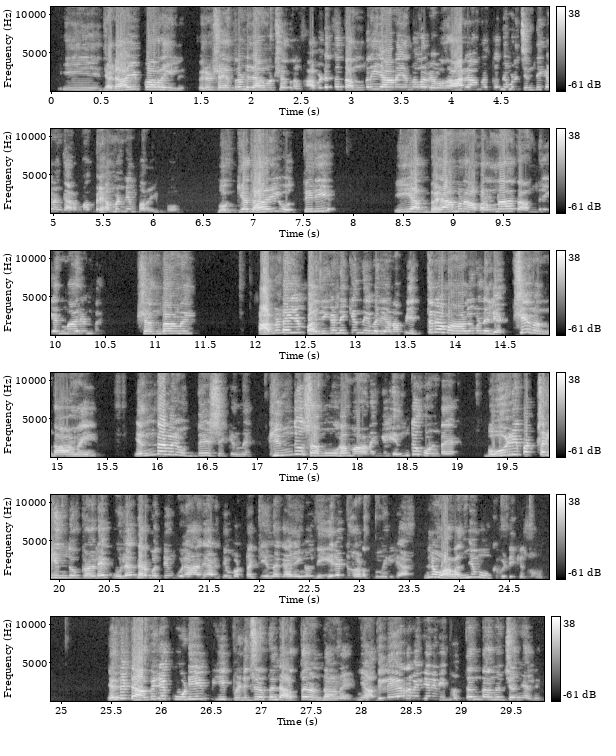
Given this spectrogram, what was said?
ഈ ജഡായിപ്പാറയിൽ ഒരു ക്ഷേത്രമുണ്ട് രാമക്ഷേത്രം. അവിടുത്തെ തന്ത്രിയാണ് എന്നുള്ള വ്യവഹാരമൊക്കെ നമ്മൾ ചിന്തിക്കണം. കർമ്മ ബ്രാഹ്മണ്യം പറയുമ്പോൾ മുഖ്യധാരയിൽ ഒത്തിരി ഈ അബ്രാഹ്മണ അവർണ താന്ത്രികന്മാരുണ്ട്. പക്ഷെ എന്താണ്? അവിടെയും പരിഗണിക്കുന്ന ഇവരെയാണ്. അപ്പൊ ഇത്തരം ആളുകളുടെ ലക്ഷ്യം എന്താണ്? എന്തവർ ഉദ്ദേശിക്കുന്നത് ഹിന്ദു സമൂഹമാണെങ്കിൽ എന്തുകൊണ്ട് ഭൂരിപക്ഷ ഹിന്ദുക്കളുടെ കുലധർമ്മത്തെയും കുലാചാരത്തെയും പൊട്ടയ്ക്കുന്ന കാര്യങ്ങൾ നേരിട്ട് നടത്തുന്നില്ല? ഇതിന് വളഞ്ഞു മൂക്ക് പിടിക്കുന്നു. എന്നിട്ട് അവരെ കൂടി ഈ പിടിച്ചതിന്റെ അർത്ഥം എന്താണ്? ഇനി അതിലേറെ വലിയൊരു വിഭക്തം എന്താന്ന് വെച്ച് കഴിഞ്ഞാൽ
